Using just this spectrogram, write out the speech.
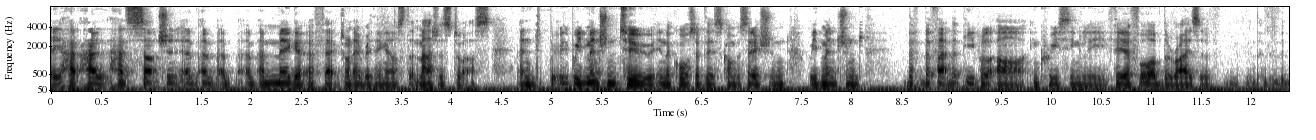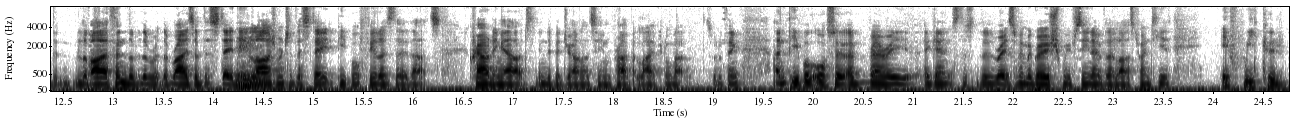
ha- ha- has such a, a, a, a mega effect on everything else that matters to us. And we've mentioned two in the course of this conversation. We've mentioned the, the fact that people are increasingly fearful of the rise of the, the, Leviathan, the, the, rise of the state, the mm. enlargement of the state. People feel as though that's crowding out individuality and private life and all that sort of thing. And people also are very against the, the rates of immigration we've seen over the last 20 years. If we could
